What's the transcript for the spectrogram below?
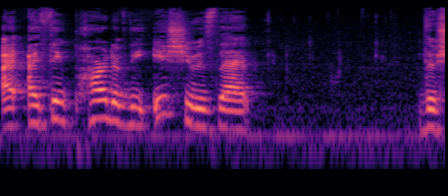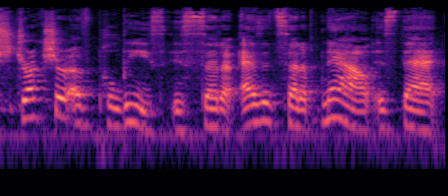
I, I think part of the issue is that the structure of police is set up as it's set up now is that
